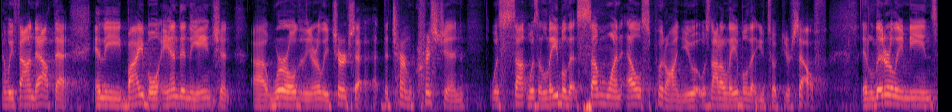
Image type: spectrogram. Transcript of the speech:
And we found out that in the Bible and in the ancient uh, world, in the early church, that the term Christian was, some, was a label that someone else put on you. It was not a label that you took yourself. It literally means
